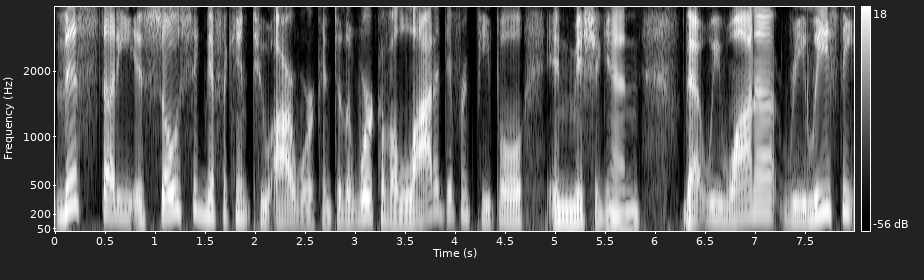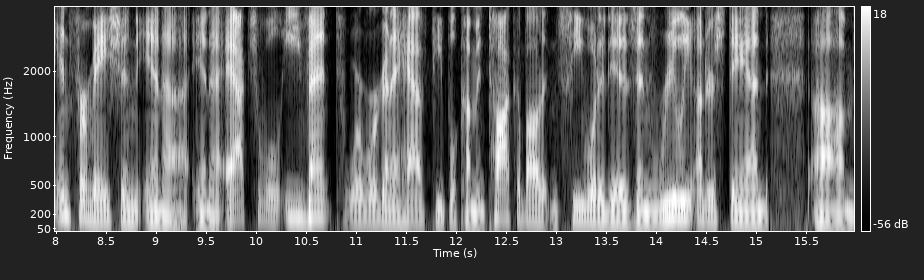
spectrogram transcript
This study is so significant to our work and to the work of a lot of different people in Michigan that we want to release the information in a in an actual event where we're going to have people come and talk about it and see what it is and really understand um,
